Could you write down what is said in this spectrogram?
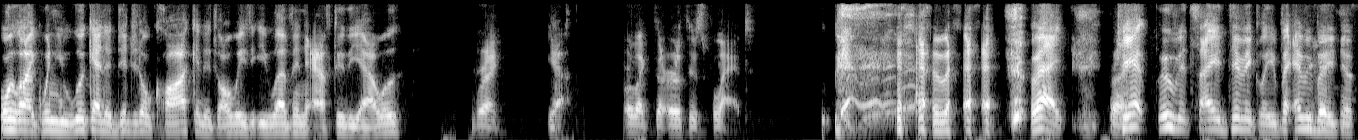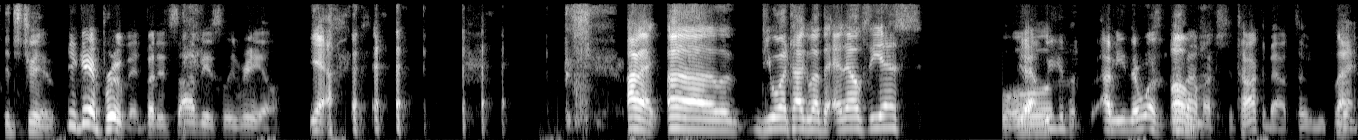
Or like when you look at a digital clock and it's always eleven after the hour. Right. Yeah. Or like the Earth is flat. right. Right. Can't prove it scientifically, but everybody knows it's true. You can't prove it, but it's obviously real. Yeah. All right. Uh, do you want to talk about the NLCS? Yeah, we could. I mean, there wasn't Oh. not much to talk about. The, Right.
